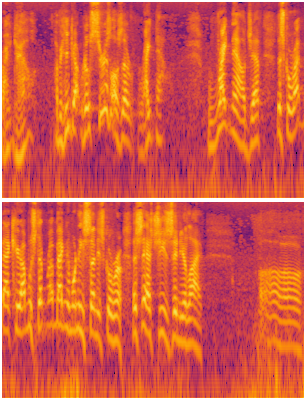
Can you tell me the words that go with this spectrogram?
right now? I mean, he got real serious. I was like, right now? Right now, Jeff. Let's go right back here. I'm going to step right back in one of these Sunday school rooms. Let's ask Jesus in your life. Oh,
